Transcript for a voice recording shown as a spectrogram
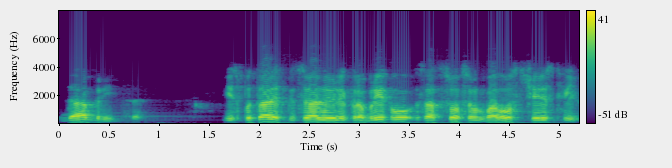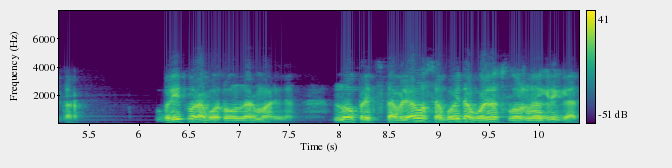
Да, бриться. Испытали специальную электробритву с отсосом волос через фильтр. Бритва работала нормально, но представляла собой довольно сложный агрегат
